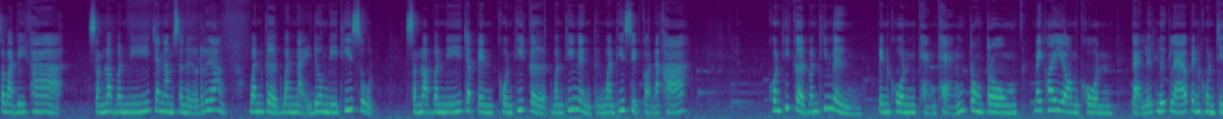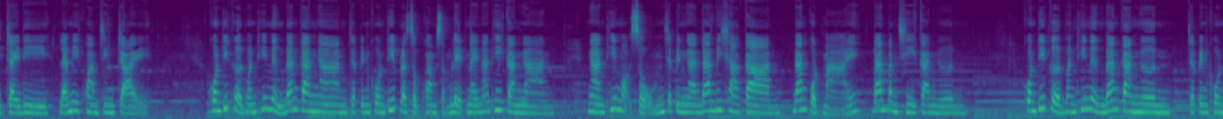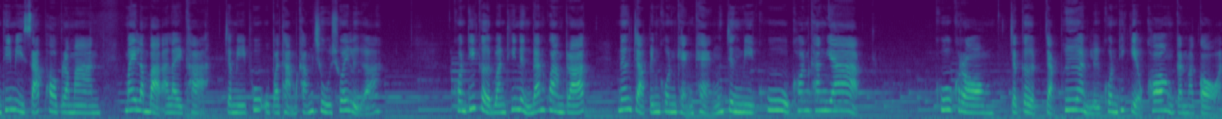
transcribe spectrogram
สวัสดีค่ะสำหรับวันนี้จะนำเสนอเรื่อง วันเกิดวันไหนดวงดีที่สุดสำหรับวันนี้จะเป็นคนที่เกิดวันที่ 1 ถึงวันที่ 10 ก่อนนะคะ คนที่เกิดวันที่ 1 เป็นคนแข็งแข็งตรงตรงไม่ค่อยยอมคน แต่ลึกๆแล้วเป็นคนจิตใจดี และมีความจริงใจ คนที่เกิดวันที่ 1 ด้านการงานจะเป็นคนที่ประสบความสำเร็จในหน้าที่การงาน งานที่เหมาะสมจะเป็นงานด้านวิชาการ ด้านกฎหมาย ด้านบัญชีการเงิน คนที่เกิดวันที่หนึ่งด้านการเงิน จะเป็นคนที่มีทรัพย์พอประมาณ ไม่ลำบากอะไรค่ะ จะมีผู้อุปถัมภ์ค้ำชูช่วยเหลือ คนที่เกิดวันที่หนึ่งด้านความรัก เนื่องจากเป็นคนแข็งแข็งจึงมีคู่ค่อนข้างยาก คู่ครองจะเกิดจากเพื่อนหรือคนที่เกี่ยวข้องกันมาก่อน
